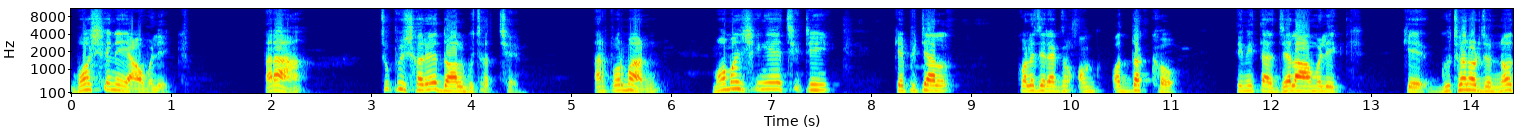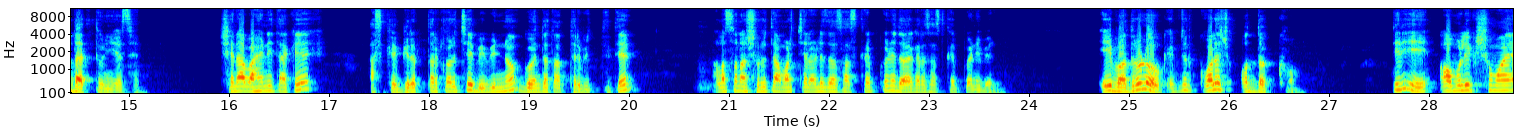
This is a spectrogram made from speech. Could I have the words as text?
বসে নেই আওয়ামী লীগ। তারা চুপি সরে দল গুছাচ্ছে। তার প্রমাণ, ময়মনসিংহে সিটি ক্যাপিটাল কলেজের একজন অধ্যক্ষ, তিনি তার জেলা আওয়ামী লীগকে গুছানোর জন্য দায়িত্ব নিয়েছেন। সেনাবাহিনী তাকে আজকে গ্রেপ্তার করেছে বিভিন্ন গোয়েন্দা তথ্যের ভিত্তিতে। আলোচনা শুরুতে আমার চ্যানেলটি যারা সাবস্ক্রাইব করেনি, দয়া করে সাবস্ক্রাইব করে নেবেন। এই ভদ্রলোক একজন কলেজ অধ্যক্ষ। তিনি লীগ সময়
